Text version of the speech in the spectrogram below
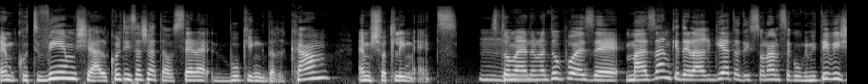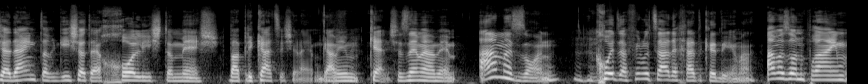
הם כותבים שעל כל טיסה שאתה עושה booking דרכם, הם שותלים עץ. זאת אומרת, הם נתנו פה איזה מאזן כדי להרגיע את הדיסוננס הקוגניטיבי, שעדיין תרגיש שאתה יכול להשתמש באפליקציה שלהם, גם אם, כן, שזה מהמם. אמזון, קחו את זה אפילו צעד אחד קדימה. אמזון פריים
